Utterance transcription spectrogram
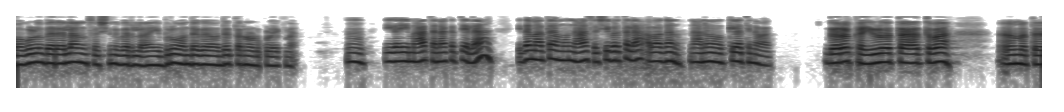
ಮಗಳು ಬರಲ್ಲ ನನ್ನ ಸಸಿನೂ ಬರಲ್ಲ ಇಬ್ರು ಒಂದಾಗ ಒಂದೇ ಥರ ನೋಡ್ಕೊಳಕ್ ನಾ. ಹ್ಞೂ ಈಗ ಈ ಮಾತು ಅನ್ನಕತ್ತಿಲ್ಲ ಇದ ಮಾತ ಮುನ್ನ ಸಸಿ ಬರ್ತಲ್ಲ ಅವಾಗ ನಾನು ಕೇಳ್ತೀನಿ ಅವಾಗ. ಗರಕ್ಕ ಇವತ್ತ ಅಥವಾ ಮತ್ತೆ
